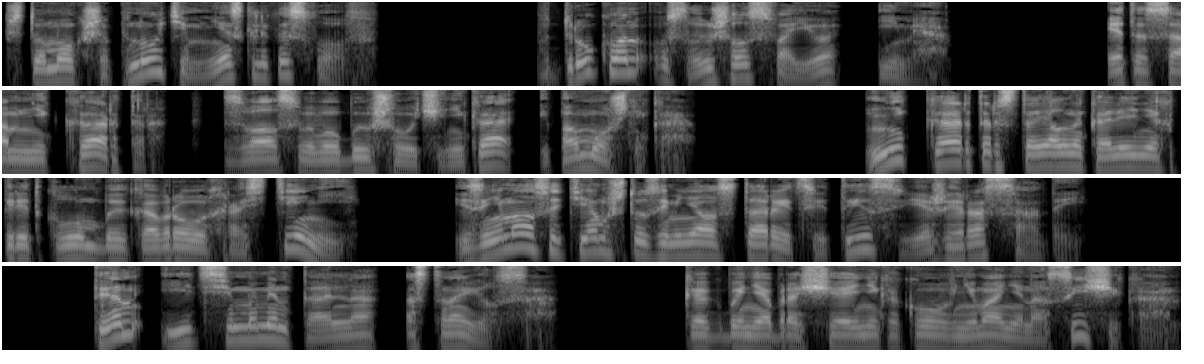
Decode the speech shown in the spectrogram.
что мог шепнуть им несколько слов. Вдруг он услышал свое имя. Это сам Ник Картер звал своего бывшего ученика и помощника. Ник Картер стоял на коленях перед клумбой ковровых растений и занимался тем, что заменял старые цветы свежей рассадой. Тен Итси моментально остановился. Как бы не обращая никакого внимания на сыщика,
